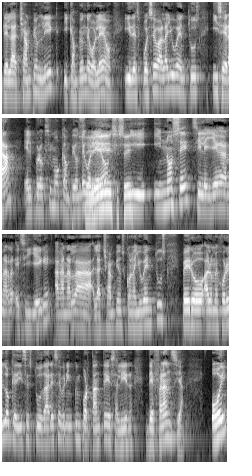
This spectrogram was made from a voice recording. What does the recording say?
de la Champions League y campeón de goleo. Y después se va a la Juventus y será el próximo campeón de Sí, goleo. sí, sí. Y, y no sé si le llegue a ganar, eh, si llegue a ganar la, la Champions con la Juventus, pero a lo mejor es lo que dices tú, dar ese brinco importante de salir de Francia. hoy,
